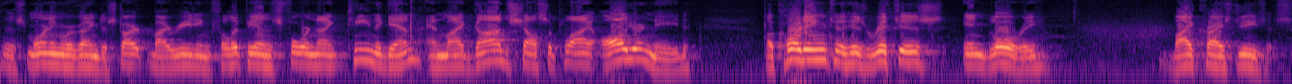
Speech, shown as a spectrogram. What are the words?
This morning we're going to start by reading Philippians 4:19 again, and my God shall supply all your need according to his riches in glory by Christ Jesus.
